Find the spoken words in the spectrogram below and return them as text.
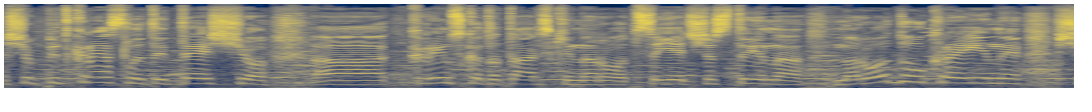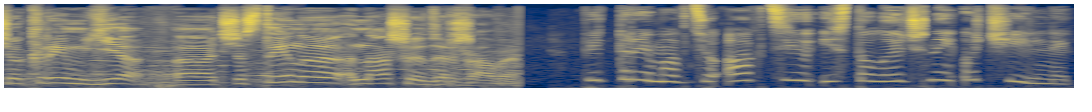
щоб підкреслити те, що кримсько-татарський народ це є частина народу України, що Крим є частиною нашої держави. Підтримав цю акцію і столичний очільник.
